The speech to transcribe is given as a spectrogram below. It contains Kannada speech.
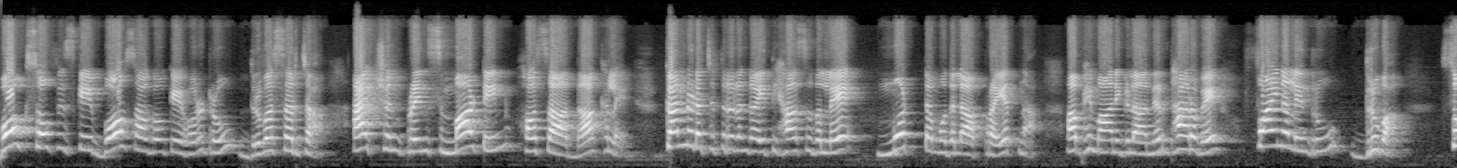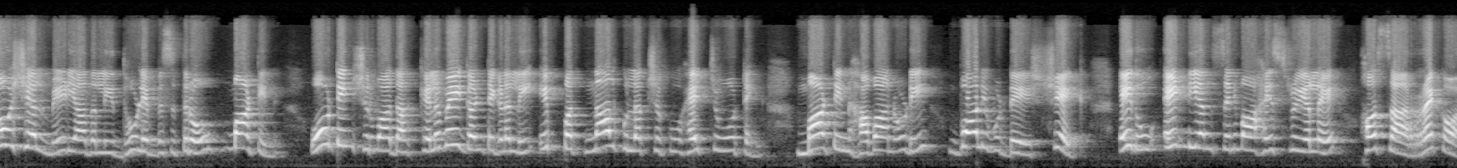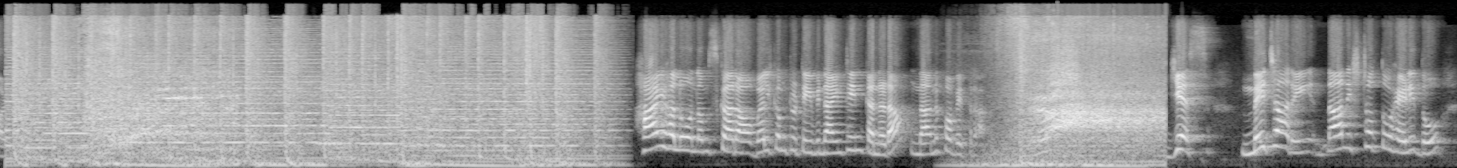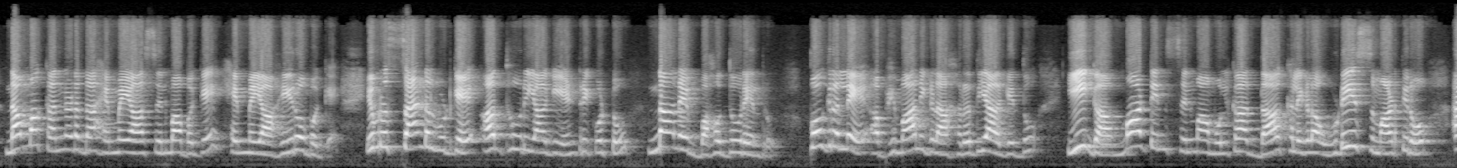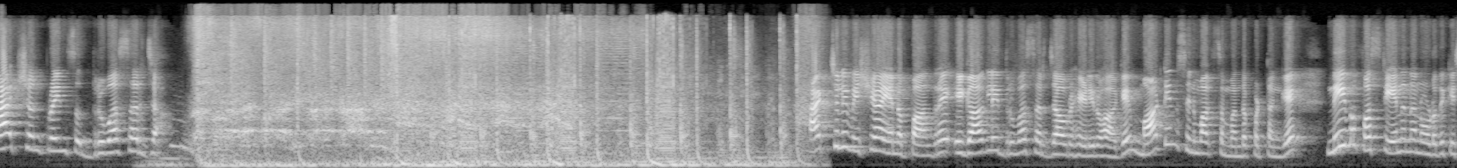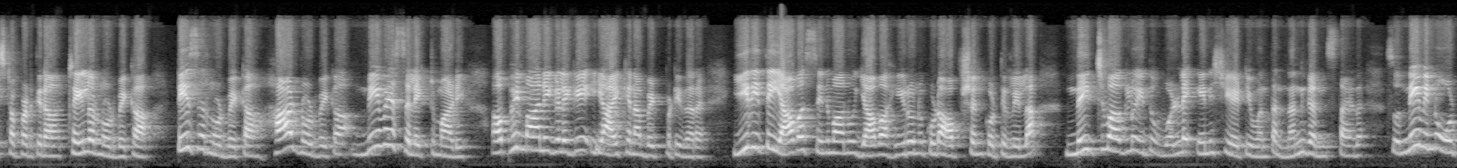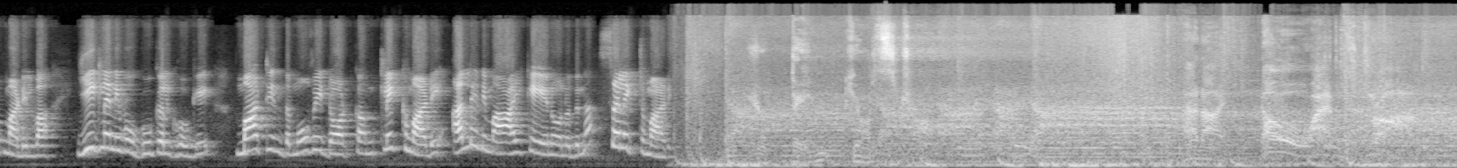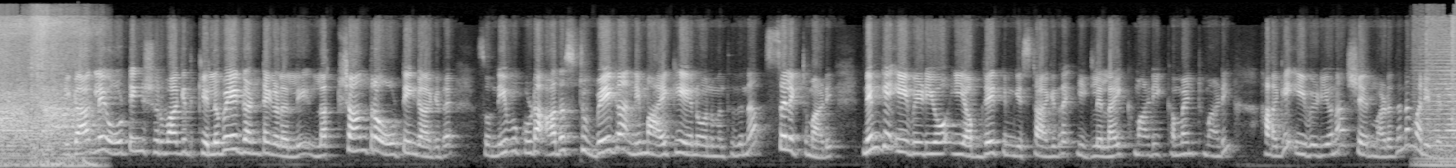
ಬಾಕ್ಸ್ ಆಫೀಸ್ಗೆ ಬಾಸ್ ಆಗೋಕೆ ಹೊರಟರು Dhruva Sarja. Action prince Martin ಹೊಸ ದಾಖಲೆ. ಕನ್ನಡ ಚಿತ್ರರಂಗ ಇತಿಹಾಸದಲ್ಲೇ ಮೊಟ್ಟ ಮೊದಲ ಪ್ರಯತ್ನ. ಅಭಿಮಾನಿಗಳ ನಿರ್ಧಾರವೇ ಫೈನಲ್ ಎಂದ್ರು ಧ್ರುವ. ಸೋಷಿಯಲ್ ಮೀಡಿಯಾದಲ್ಲಿ ಧೂಳೆಬ್ಬಿಸುತ್ತಿರೋ ಮಾರ್ಟಿನ್. ವೋಟಿಂಗ್ ಶುರುವಾದ ಕೆಲವೇ ಗಂಟೆಗಳಲ್ಲಿ ಇಪ್ಪತ್ನಾಲ್ಕು ಲಕ್ಷಕ್ಕೂ ಹೆಚ್ಚು ವೋಟಿಂಗ್. ಮಾರ್ಟಿನ್ ಹವಾ ನೋಡಿ ಬಾಲಿವುಡ್ ಡೇ ಶೇಕ್. ಇದು ಇಂಡಿಯನ್ ಸಿನಿಮಾ ಹಿಸ್ಟ್ರಿಯಲ್ಲೇ ಹೊಸ ರೆಕಾರ್ಡ್. ಹಾಯ್, ಹಲೋ, ನಮಸ್ಕಾರ. Welcome to TV nineteen Kannada. ನಾನು ಪವಿತ್ರ. ಎಸ್ ನಿಜ ರೀ ನಾನಿಷ್ಟೊತ್ತು ಹೇಳಿದ್ದು ನಮ್ಮ ಕನ್ನಡದ ಹೆಮ್ಮೆಯ ಸಿನಿಮಾ ಬಗ್ಗೆ, ಹೆಮ್ಮೆಯ ಹೀರೋ ಬಗ್ಗೆ. ಇವರು ಸ್ಯಾಂಡಲ್ವುಡ್ಗೆ ಅದ್ಧೂರಿಯಾಗಿ ಎಂಟ್ರಿ ಕೊಟ್ಟು ನಾನೇ ಬಹದ್ದೂರ್ ಎಂದ್ರು. ಪೊಗ್ರಲ್ಲೇ ಅಭಿಮಾನಿಗಳ ಹೃದಯ ಆಗಿದ್ದು ಈಗ ಮಾರ್ಟಿನ್ ಸಿನಿಮಾ ಮೂಲಕ ದಾಖಲೆಗಳ ಉಡೀಸ್ ಮಾಡ್ತಿರೋ action prince Dhruva Sarja. Actually ವಿಷಯ ಏನಪ್ಪಾ ಅಂದ್ರೆ ಈಗಾಗಲೇ ಧ್ರುವ ಸರ್ಜಾ ಅವರು ಹೇಳಿರೋ ಹಾಗೆ ಮಾರ್ಟಿನ್ ಸಿನಿಮಾಗೆ ಸಂಬಂಧಪಟ್ಟಂಗೆ ನೀವು ಫಸ್ಟ್ ಏನನ್ನ ನೋಡೋದಕ್ಕೆ ಇಷ್ಟಪಡ್ತೀರಾ? ಟ್ರೈಲರ್ ನೋಡ್ಬೇಕಾ? ಟೀಸರ್ ನೋಡ್ಬೇಕಾ? ಹಾಡ್ ನೋಡ್ಬೇಕಾ? ನೀವೇ ಸೆಲೆಕ್ಟ್ ಮಾಡಿ ಅಭಿಮಾನಿಗಳಿಗೆ ಈ ಆಯ್ಕೆನ ಬಿಟ್ಬಿಟ್ಟಿದ್ದಾರೆ. ಈ ರೀತಿ ಯಾವ ಸಿನಿಮಾನು, ಯಾವ ಹೀರೋನು ಕೂಡ ಆಪ್ಷನ್ ಕೊಟ್ಟಿರಲಿಲ್ಲ. ನಿಜವಾಗ್ಲೂ ಇದು ಒಳ್ಳೆ ಇನಿಷಿಯೇಟಿವ್ ಅಂತ ನನ್ಗನ್ನಿಸ್ತಾ ಇದೆ. ಸೊ ನೀವಿನ್ನೂ ವೋಟ್ ಮಾಡಿಲ್ವಾ? ಈಗಲೇ ನೀವು ಗೂಗಲ್ಗೆ ಹೋಗಿ Martin the movie dot com click ಮಾಡಿ ಅಲ್ಲಿ ನಿಮ್ಮ ಆಯ್ಕೆ ಏನು ಅನ್ನೋದನ್ನ ಸೆಲೆಕ್ಟ್ ಮಾಡಿ. You're strong. And I know I'm strong. ಈಗಾಗಲೇ ವೋಟಿಂಗ್ ಶುರುವಾಗಿದ್ದ ಕೆಲವೇ ಗಂಟೆಗಳಲ್ಲಿ ಲಕ್ಷಾಂತರ ವೋಟಿಂಗ್ ಆಗಿದೆ ಸೊ ನೀವು ಕೂಡ ಆದಷ್ಟು ಬೇಗ ನಿಮ್ಮ ಆಯ್ಕೆ ಏನು ಅನ್ನುವಂಥದ್ದನ್ನು ಸೆಲೆಕ್ಟ್ ಮಾಡಿ ನಿಮಗೆ ಈ ವಿಡಿಯೋ, ಈ ಅಪ್ಡೇಟ್ ನಿಮ್ಗೆ ಇಷ್ಟ ಆಗಿದ್ರೆ ಈಗಲೇ ಲೈಕ್ ಮಾಡಿ ಕಮೆಂಟ್ ಮಾಡಿ ಹಾಗೆ ಈ ವಿಡಿಯೋನ ಶೇರ್ ಮಾಡೋದನ್ನು ಮರಿಬೇಡಿ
